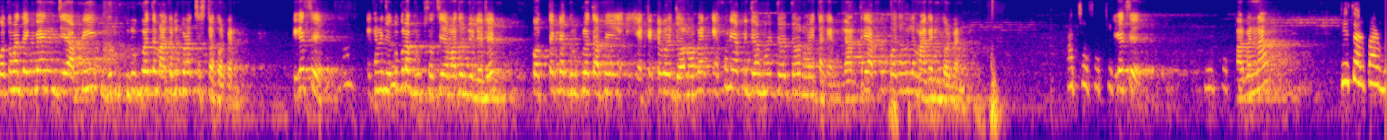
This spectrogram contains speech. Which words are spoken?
প্রথমে দেখবেন যে আপনি গ্রুপগুলোতে মার্কেটিং করার চেষ্টা করবেন। ঠিক আছে? এখানে যতগুলো গ্রুপস আছে অ্যামাজন রিলেটেড প্রত্যেকটা গ্রুপগুলোতে আপনি একটা একটা করে জয়েন হবেন। এখনই আপনি জয়েন জয়েন হয়ে থাকেন। রাত্রে আপনি প্রথম হলে মার্কেটিং করবেন। আচ্ছা স্যার ঠিক ঠিক আছে? পারবেন না? জি স্যার পারব।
